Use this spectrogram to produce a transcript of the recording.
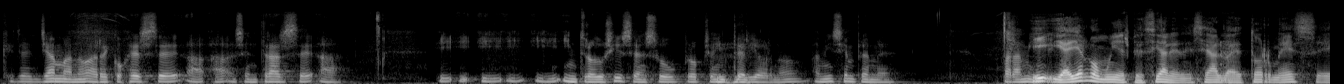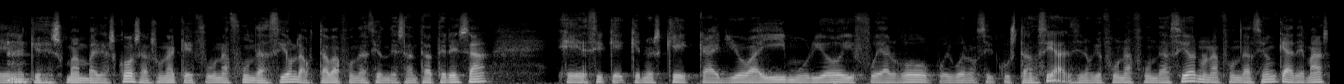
que llama ¿no? a recogerse, a, centrarse, a y, introducirse en su propio interior, ¿no? A mí siempre me, para mí. Y, hay algo muy especial en ese Alba de Tormes en el que se suman varias cosas. Una que fue una fundación, la octava fundación de Santa Teresa. es decir, que, que, no es que cayó ahí, murió y fue algo, pues bueno, circunstancial, sino que fue una fundación, una fundación que además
